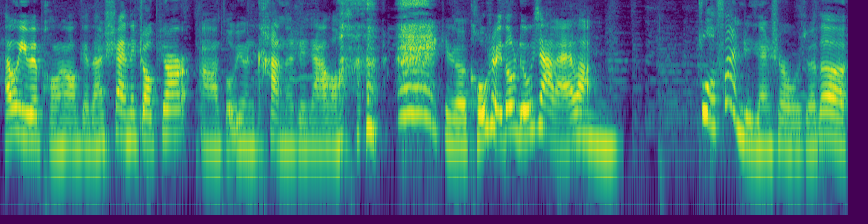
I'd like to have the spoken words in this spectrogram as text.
还有一位朋友给咱晒那照片儿啊，走运看的这家伙，这个口水都流下来了。做饭这件事儿，我觉得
